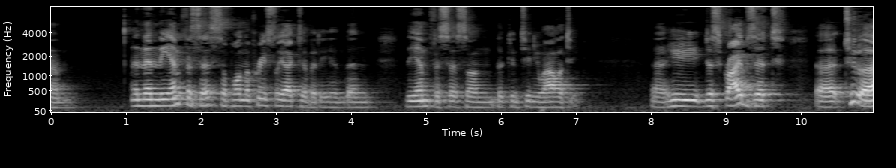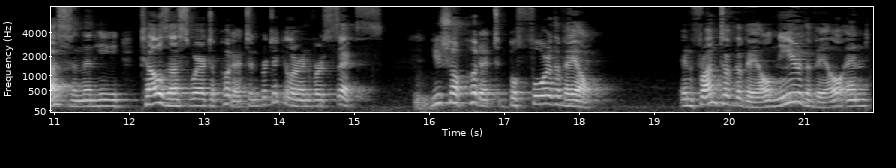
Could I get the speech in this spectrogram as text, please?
Um, and then the emphasis upon the priestly activity, and then the emphasis on the continuality. Uh, he describes it uh, to us, and then he tells us where to put it, in particular in verse 6. You shall put it before the veil, in front of the veil, near the veil, and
